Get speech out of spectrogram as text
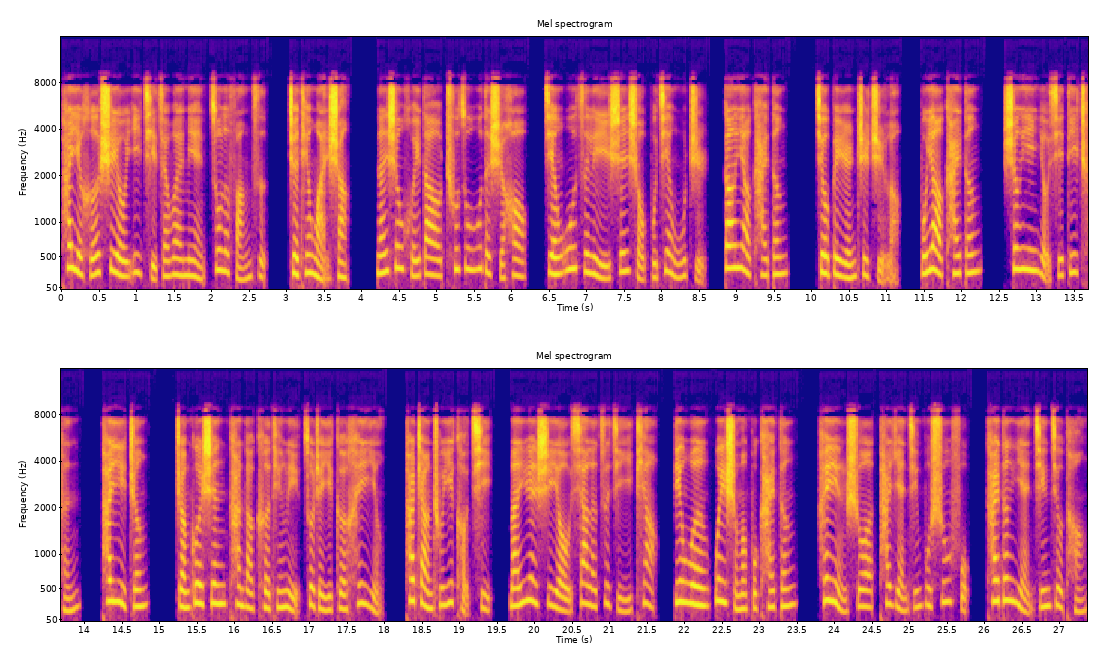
他也和室友一起在外面租了房子。这天晚上，男生回到出租屋的时候，见屋子里伸手不见五指，刚要开灯，就被人制止了。不要开灯，声音有些低沉。他一怔，转过身，看到客厅里坐着一个黑影。他长出一口气，埋怨室友吓了自己一跳，并问为什么不开灯。黑影说他眼睛不舒服，开灯眼睛就疼。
